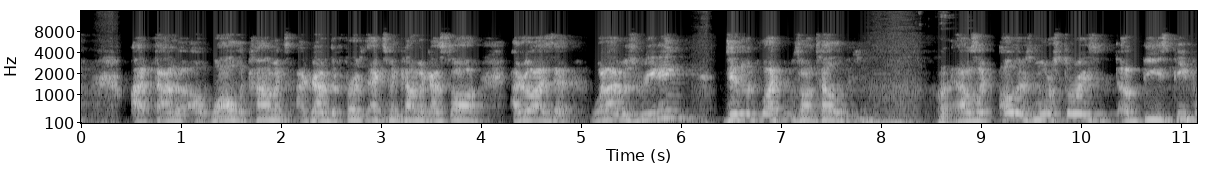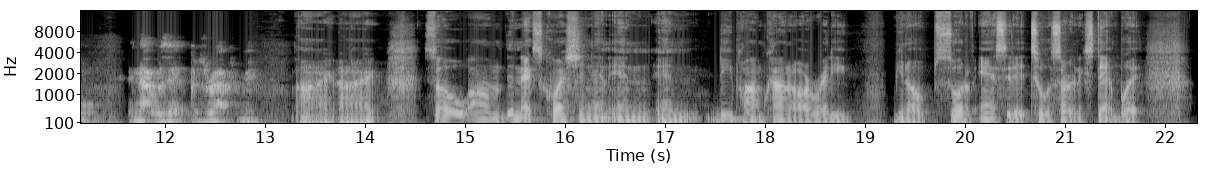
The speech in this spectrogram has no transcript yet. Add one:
I found a, a wall of comics. I grabbed the first X Men comic I saw. I realized that what I was reading didn't look like it was on television. And I was like, oh, there's more stories of these people. And that was it. It was a wrap for me. All right, all right. So um, the next question, and and and D Palm kind of already you know, sort of answered it to a certain extent. But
